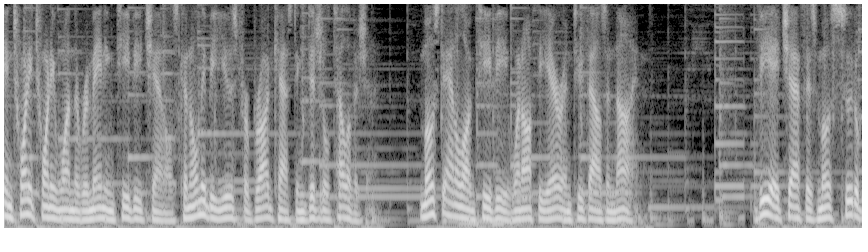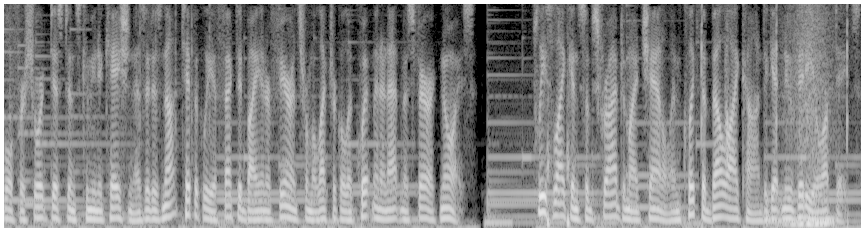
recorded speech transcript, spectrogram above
In 2021 the remaining TV channels can only be used for broadcasting digital television. Most analog TV went off the air in 2009. VHF is most suitable for short distance communication as it is not typically affected by interference from electrical equipment and atmospheric noise. Please like and subscribe to my channel and click the bell icon to get new video updates.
